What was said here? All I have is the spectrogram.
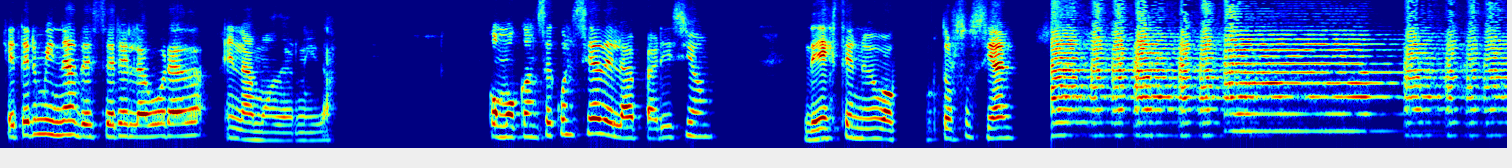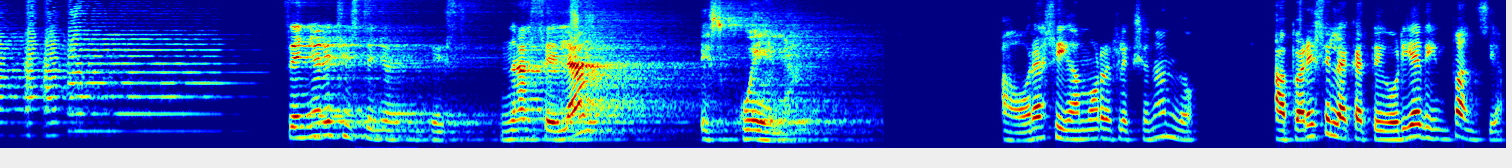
que termina de ser elaborada en la modernidad. Como consecuencia de la aparición de este nuevo actor social, Señores y señores, nace la escuela. Ahora sigamos reflexionando. Aparece la categoría de infancia.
